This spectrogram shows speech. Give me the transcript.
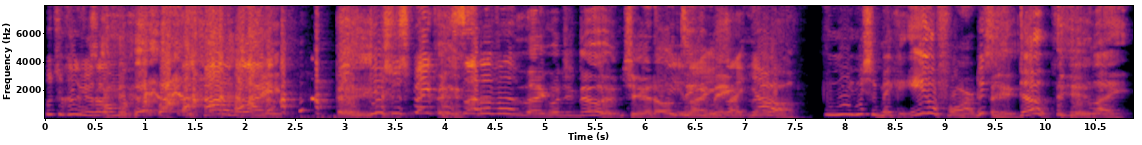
"What you cooking, Soma?" I'd be like, disrespectful son of a. Like, what you doing? Cheering on He's like, teammates. he's like y'all, we, should make an eel farm. This is dope. He's like,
